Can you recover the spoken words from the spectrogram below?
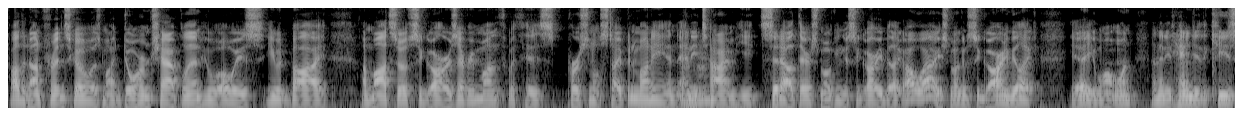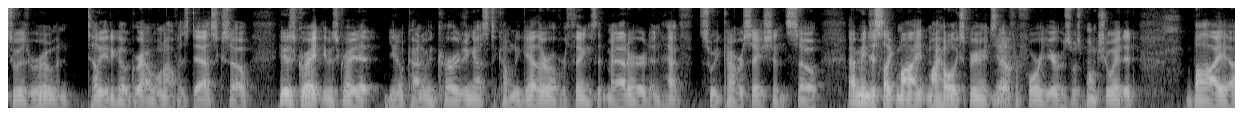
Father Don Francisco was my dorm chaplain, who always he would buy matzo of cigars every month with his personal stipend money. And anytime he'd sit out there smoking a cigar, he'd be like, "Oh wow, you're smoking a cigar?" And he'd be like, "Yeah, you want one?" And then he'd hand you the keys to his room and tell you to go grab one off his desk. So he was great. He was great at you know kind of encouraging us to come together over things that mattered and have sweet conversations. So I mean, just like my my whole experience there Yeah. for four years was punctuated by uh,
